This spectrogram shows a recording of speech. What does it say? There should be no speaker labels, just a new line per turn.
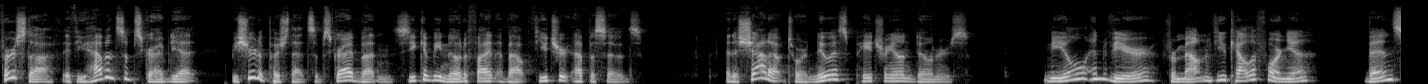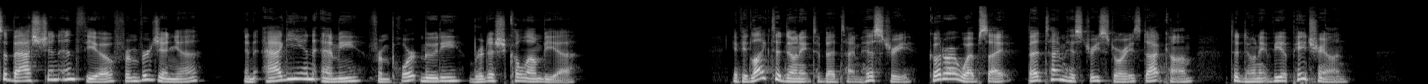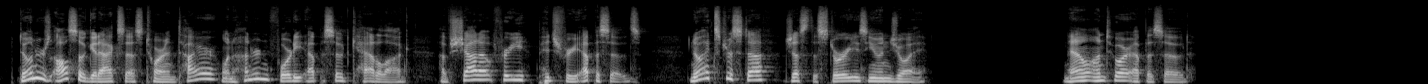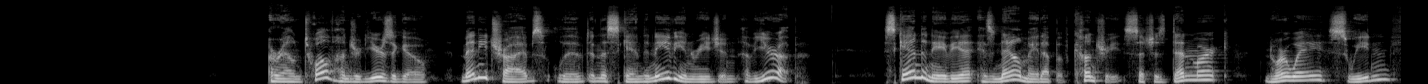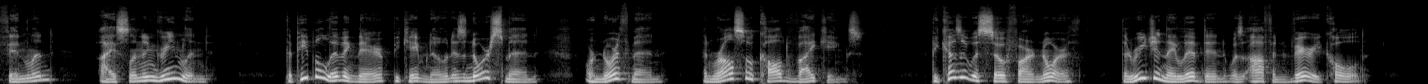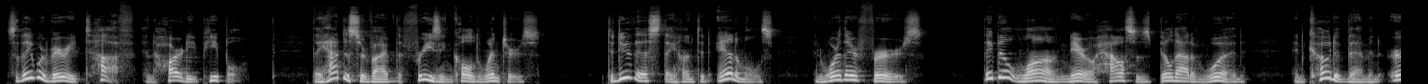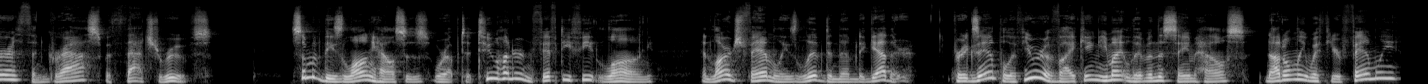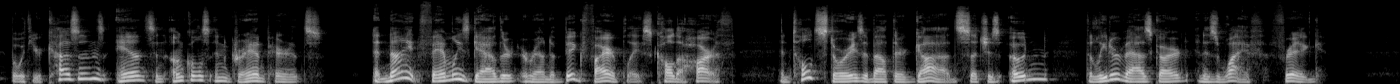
First off, if you haven't subscribed yet, be sure to push that subscribe button so you can be notified about future episodes. And a shout out to our newest Patreon donors Neil and Veer from Mountain View, California, Ben, Sebastian, and Theo from Virginia, and Aggie and Emmy from Port Moody, British Columbia. If you'd like to donate to Bedtime History, go to our website, bedtimehistorystories.com, to donate via Patreon. Donors also get access to our entire 140 episode catalog of shout out free, pitch free episodes. No extra stuff, just the stories you enjoy. Now, onto our episode. Around 1200 years ago, many tribes lived in the Scandinavian region of Europe. Scandinavia is now made up of countries such as Denmark, Norway, Sweden, Finland, Iceland, and Greenland. The people living there became known as Norsemen or Northmen and were also called Vikings. Because it was so far north, the region they lived in was often very cold, so they were very tough and hardy people. They had to survive the freezing cold winters. To do this, they hunted animals and wore their furs. They built long, narrow houses built out of wood and coated them in earth and grass with thatched roofs. Some of these longhouses were up to 250 feet long, and large families lived in them together. For example, if you were a Viking, you might live in the same house, not only with your family, but with your cousins, aunts, and uncles and grandparents. At night, families gathered around a big fireplace called a hearth and told stories about their gods, such as Odin, the leader of Asgard, and his wife, Frigg.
